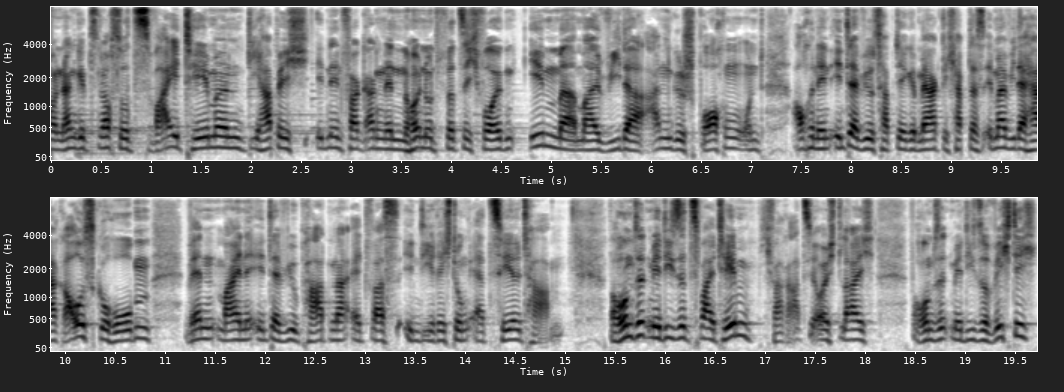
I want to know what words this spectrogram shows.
Und dann gibt es noch so zwei Themen, die habe ich in den vergangenen 49 Folgen immer mal wieder angesprochen. Und auch in den Interviews habt ihr gemerkt, ich habe das immer wieder herausgehoben, wenn meine Interviewpartner etwas in die Richtung erzählt haben. Warum sind mir diese zwei Themen, ich verrate sie euch gleich, warum sind mir die so wichtig?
